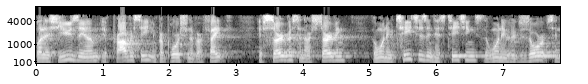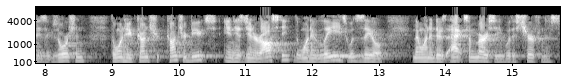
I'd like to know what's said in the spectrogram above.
let us use them if prophecy in proportion of our faith, if service in our serving, the one who teaches in his teachings, the one who exhorts in his exhortation, the one who contributes in his generosity, the one who leads with zeal, and the one who does acts of mercy with his cheerfulness.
